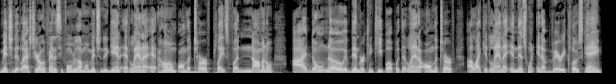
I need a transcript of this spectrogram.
Mentioned it last year on the fantasy formula. I'm going to mention it again. Atlanta at home on the turf plays phenomenal. I don't know if Denver can keep up with Atlanta on the turf. I like Atlanta in this one in a very close game.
